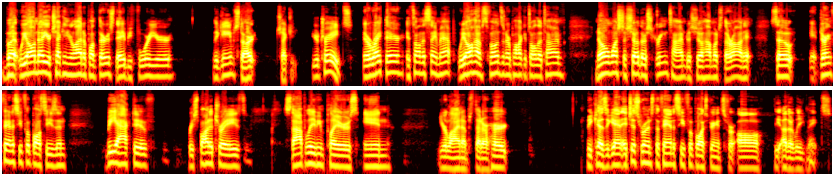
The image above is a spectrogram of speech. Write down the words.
But we all know you're checking your lineup on Thursday before your the game start. Check your trades. They're right there. It's on the same app. We all have phones in our pockets all the time. No one wants to show their screen time to show how much they're on it. So during fantasy football season, be active, respond to trades, stop leaving players in your lineups that are hurt. Because again, it just ruins the fantasy football experience for all the other league mates.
